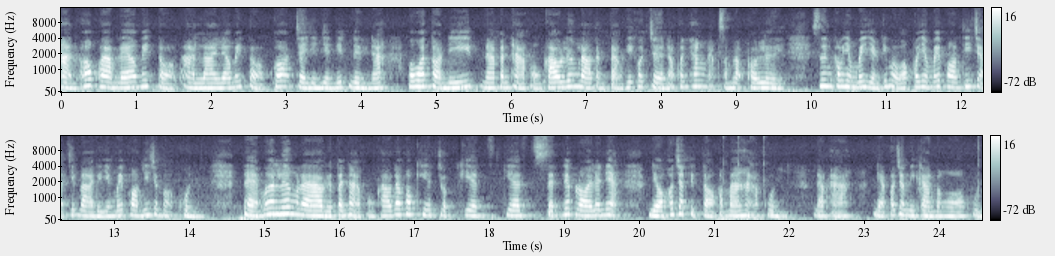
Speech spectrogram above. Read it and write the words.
อ่านข้อความแล้วไม่ตอบอ่านไลน์แล้วไม่ตอบก็ใจเย็นๆนิดนึงนะเพราะว่าตอนนี้นะปัญหาของเขาเรื่องราวต่างๆ ที่เขาเจอนะค่อนข้างหนักสำหรับเขาเลย ซึ่งเขายังไม่อย่างที่บอกว่าเขายังไม่พร้อมที่จะอธิบายหรือยังไม่พร้อมที่จะบอกคุณ แต่เมื่อเรื่องราวหรือปัญหาของเขาถ้าเขาเคลียร์จบเคลียร์เคลียร์เสร็จเรียบร้อยแล้วเนี่ยเดี๋ยวเขาจะติดต่อกลับมาหาคุณนะคะเดี๋ยวเขาจะมีการมาง้อคุณ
